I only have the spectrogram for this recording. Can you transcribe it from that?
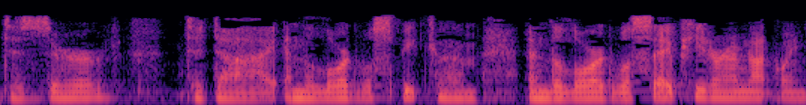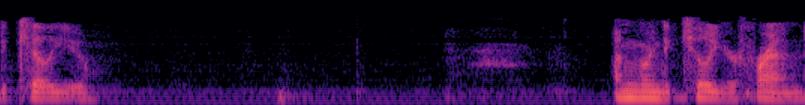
deserve to die. And the Lord will speak to him, and the Lord will say, Peter, I'm not going to kill you. I'm going to kill your friend.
